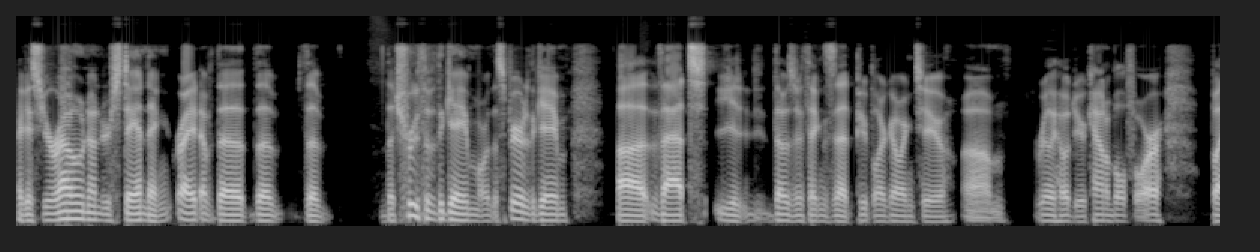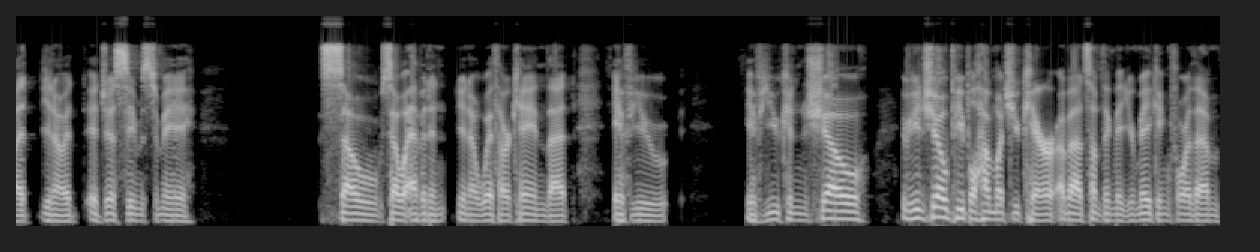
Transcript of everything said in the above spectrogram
I guess your own understanding, right, of the the the the truth of the game or the spirit of the game, uh, that you, those are things that people are going to um, really hold you accountable for. But you know, it it just seems to me so so evident, you know, with Arcane that if you if you can show if you can show people how much you care about something that you're making for them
